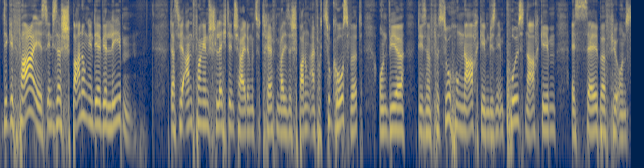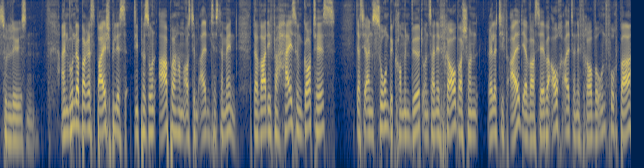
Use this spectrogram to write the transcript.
die Gefahr ist in dieser Spannung, in der wir leben, dass wir anfangen, schlechte Entscheidungen zu treffen, weil diese Spannung einfach zu groß wird und wir dieser Versuchung nachgeben, diesen Impuls nachgeben, es selber für uns zu lösen. Ein wunderbares Beispiel ist die Person Abraham aus dem Alten Testament. Da war die Verheißung Gottes, dass er einen Sohn bekommen wird und seine Frau war schon relativ alt, er war selber auch alt, seine Frau war unfruchtbar.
